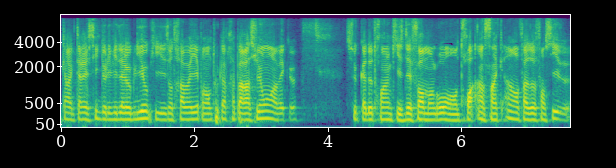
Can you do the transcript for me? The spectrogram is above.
caractéristique d'Olivier Dalloglio, qui ont travaillé pendant toute la préparation avec ce K2-3-1 qui se déforme en gros en 3-1-5-1 en phase offensive,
